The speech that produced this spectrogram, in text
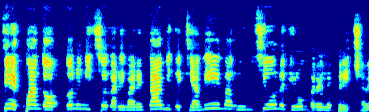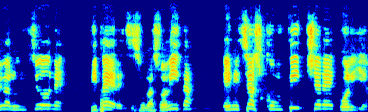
fino a quando non iniziò ad arrivare Davide che aveva l'unzione di rompere le brecce, aveva l'unzione di Perez sulla sua vita e iniziò a sconfiggere Golia.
